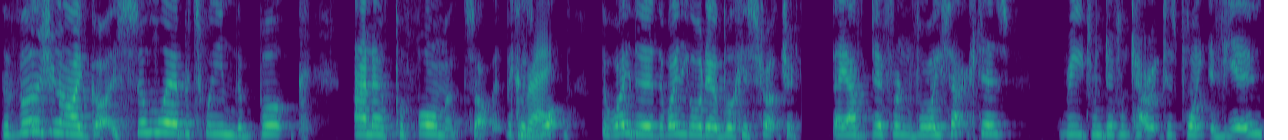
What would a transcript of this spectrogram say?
The version I've got is somewhere between the book and a performance of it because Right. what the way the the way the audiobook is structured, they have different voice actors read from different characters' point of view,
